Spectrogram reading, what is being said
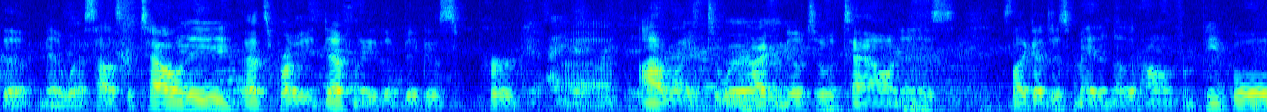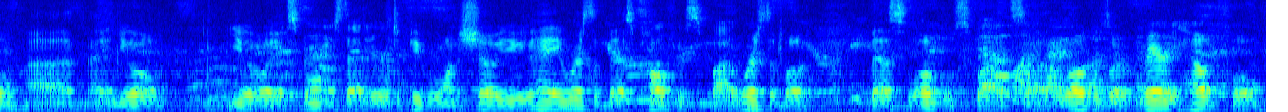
the Midwest hospitality. That's probably definitely the biggest perk uh, I like to where I can go to a town and it's, it's like I just made another home from people, uh, and you'll you'll experience that here. People want to show you, hey, where's the best coffee spot? Where's the best local spots? Uh, the locals are very helpful,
